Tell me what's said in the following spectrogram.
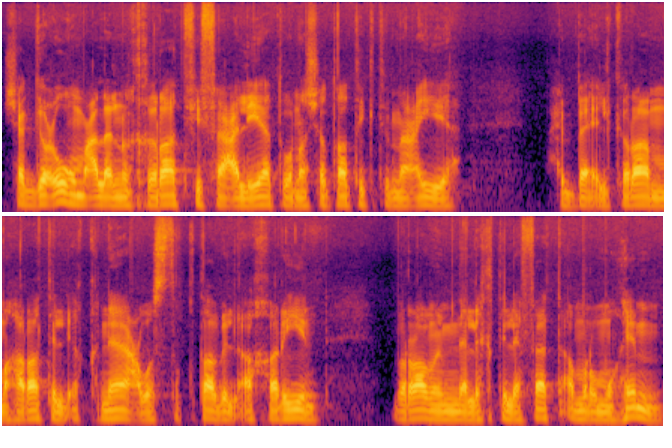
شجعوهم على الانخراط في فعاليات ونشاطات اجتماعية أحبائي الكرام مهارات الإقناع واستقطاب الآخرين بالرغم من الاختلافات أمر مهم.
